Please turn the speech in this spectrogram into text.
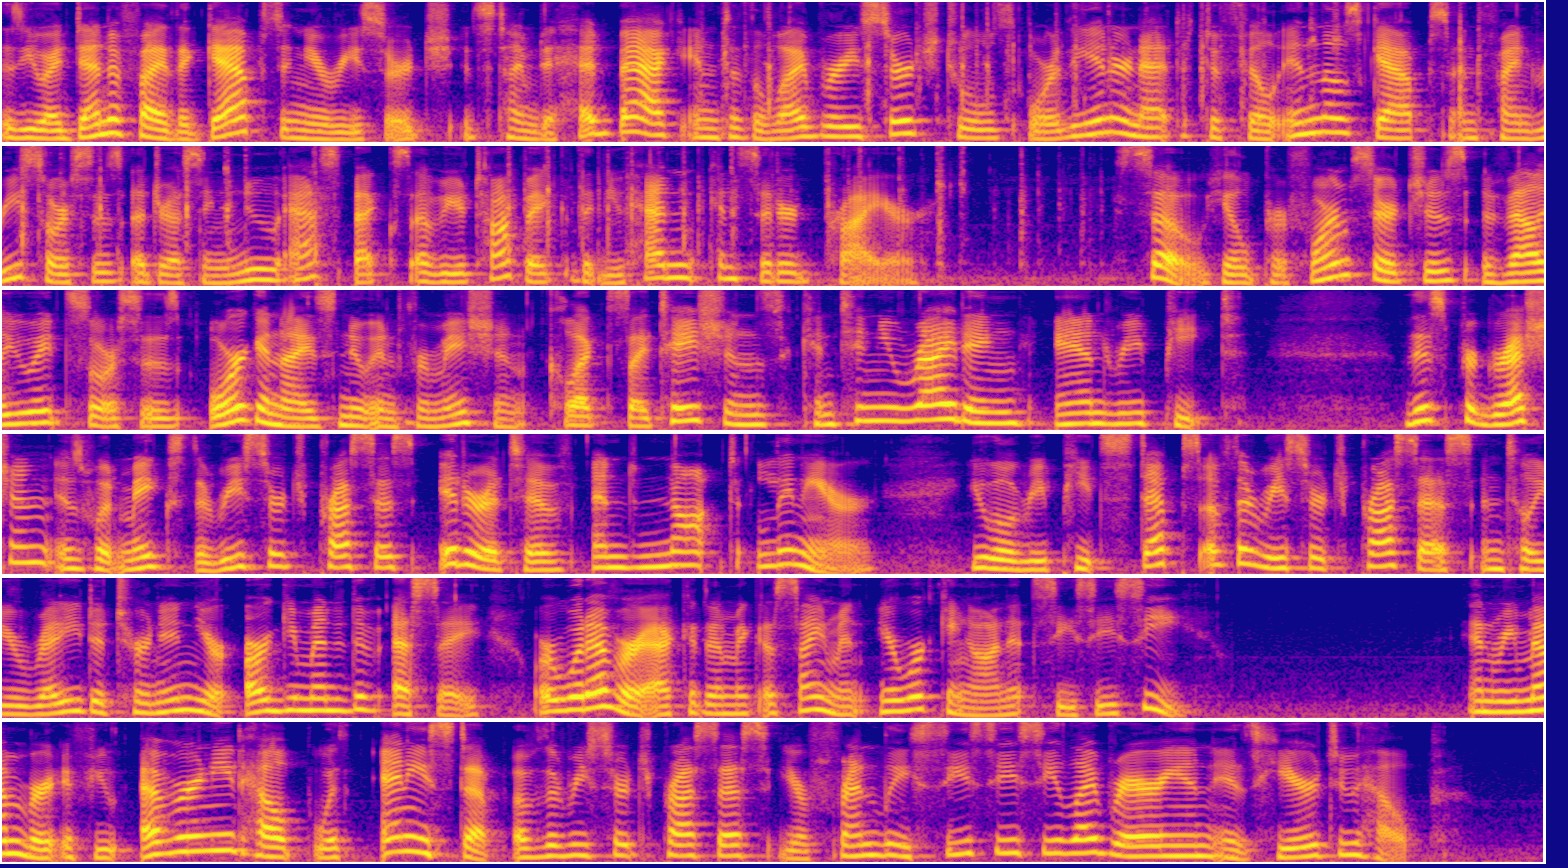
As you identify the gaps in your research, it's time to head back into the library's search tools or the internet to fill in those gaps and find resources addressing new aspects of your topic that you hadn't considered prior. So you'll perform searches, evaluate sources, organize new information, collect citations, continue writing, and repeat. This progression is what makes the research process iterative and not linear. You will repeat steps of the research process until you're ready to turn in your argumentative essay or whatever academic assignment you're working on at CCC. And remember, if you ever need help with any step of the research process, your friendly CCC librarian is here to help.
